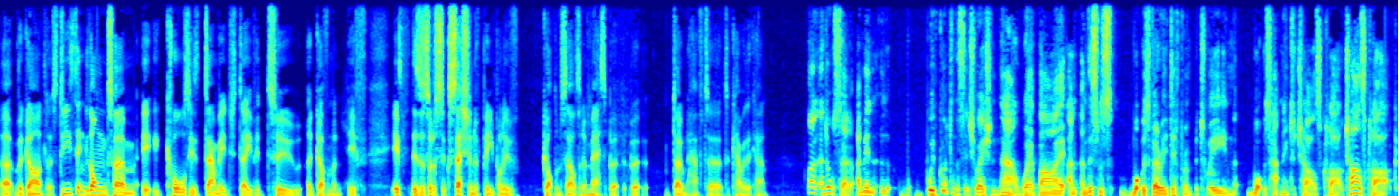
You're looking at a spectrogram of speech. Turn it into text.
uh, regardless. Do you think long term it, it, causes damage, David, to a government if if there's a sort of succession of people who've got themselves in a mess but but don't have to, to carry the can? Well, and also, I mean, we've got to the situation now whereby, and, and this was what was very different between what was happening to Charles Clarke. Charles Clarke,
